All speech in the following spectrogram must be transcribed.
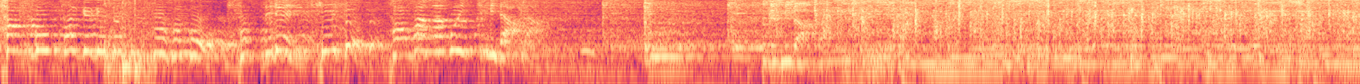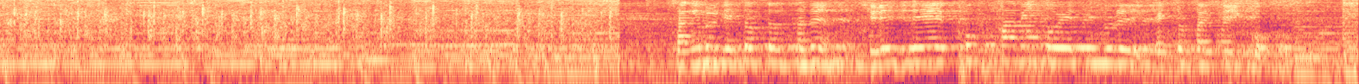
항공 사격에도 불구하고 적들은 계속 저항하고 있습니다. 입니다. 장애물 개척 전차는 지뢰지대의 폭 4m의 통로를 개척할 수 있고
